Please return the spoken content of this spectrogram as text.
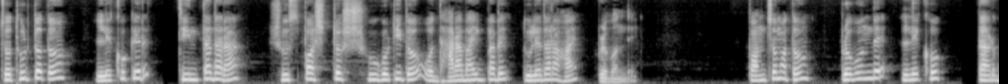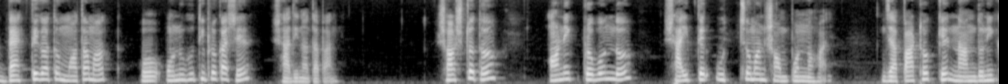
চতুর্থত, লেখকের চিন্তাধারা সুস্পষ্ট, সুগঠিত ও ধারাবাহিকভাবে তুলে ধরা হয় প্রবন্ধে। পঞ্চমত, প্রবন্ধে লেখক তার ব্যক্তিগত মতামত ও অনুভূতি প্রকাশের স্বাধীনতা পান। ষষ্ঠত, অনেক প্রবন্ধ সাহিত্যের উচ্চমান সম্পন্ন হয়, যা পাঠককে নান্দনিক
